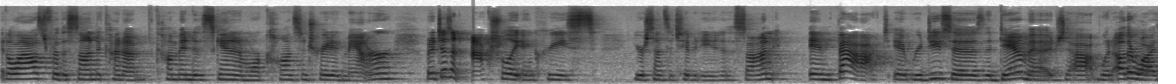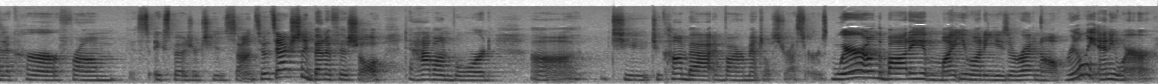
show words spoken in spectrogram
it allows for the sun to kind of come into the skin in a more concentrated manner, but it doesn't actually increase your sensitivity to the sun. In fact, it reduces the damage that would otherwise occur from exposure to the sun. So it's actually beneficial to have on board uh, to, to combat environmental stressors. Where on the body might you want to use a retinol? Really anywhere.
